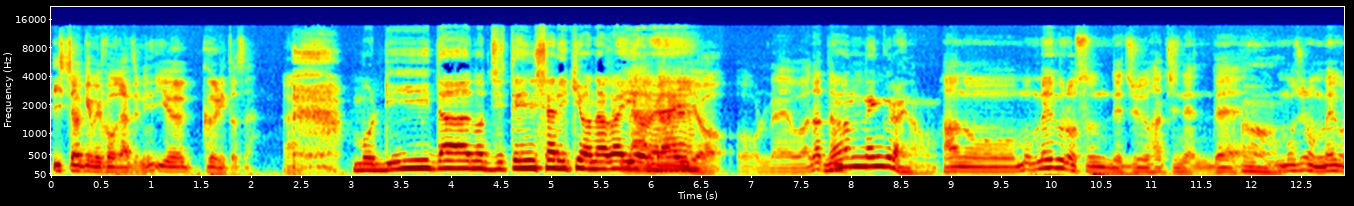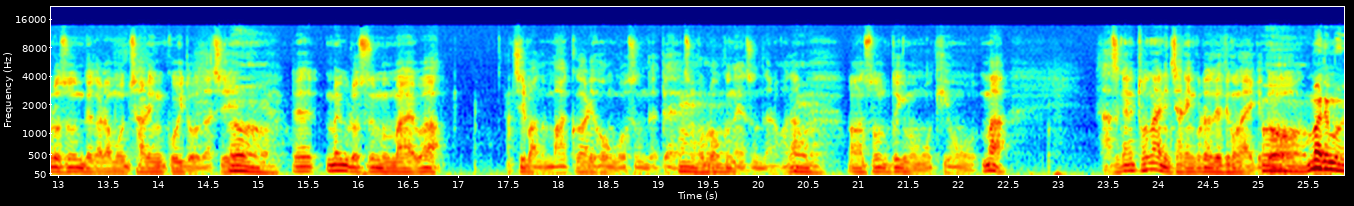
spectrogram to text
一生懸命こがずにゆっくりとさ、はい。もうリーダーの自転車歴は長いよね。長いよ。俺はだってもう何年ぐらいなの？あのーもう目黒住んで18年で、うん。もちろん目黒住んでからもうチャリンコ移動だし、うん。で目黒住む前は千葉の幕張本郷住んでて、そこ6年住んだのかな、あその時ももう基本まあさすがに都内にチャリンコでは出てこないけど、うん。まあでも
